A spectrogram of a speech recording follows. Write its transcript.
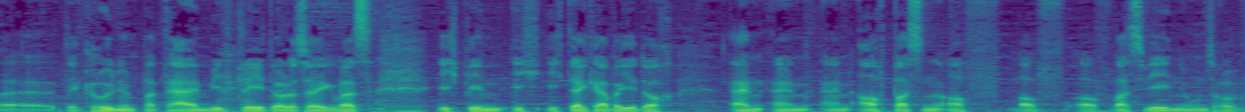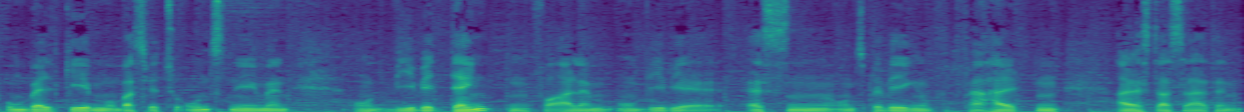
äh, der Grünen Partei Mitglied oder so irgendwas. Ich bin, ich, ich denke aber jedoch ein, ein, ein Aufpassen auf, auf, auf was wir in unsere Umwelt geben und was wir zu uns nehmen und wie wir denken vor allem und wie wir essen, uns bewegen, verhalten. Alles das hat einen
